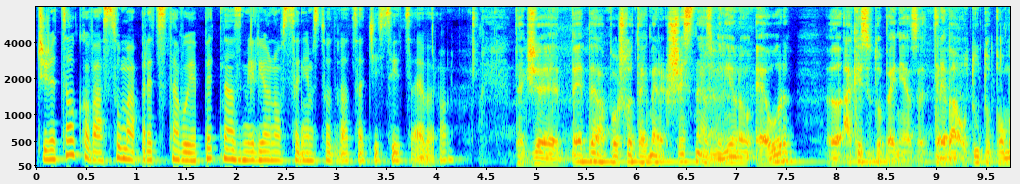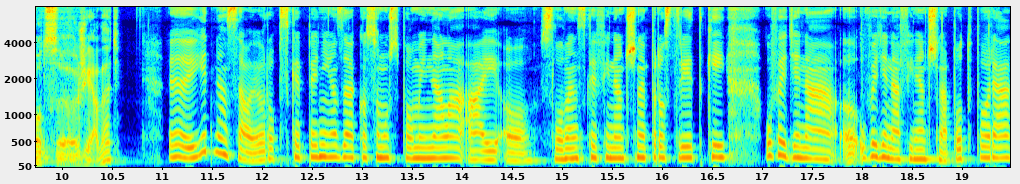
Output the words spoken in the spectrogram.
čiže celková suma predstavuje 15 miliónov 720 tisíc eur. Takže PPA pošle takmer 16 miliónov eur. E, aké sú to peniaze? Treba o túto pomoc e, žiadať? E, jedná sa o európske peniaze, ako som už spomínala, aj o slovenské finančné prostriedky. Uvedená, e, uvedená finančná podpora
